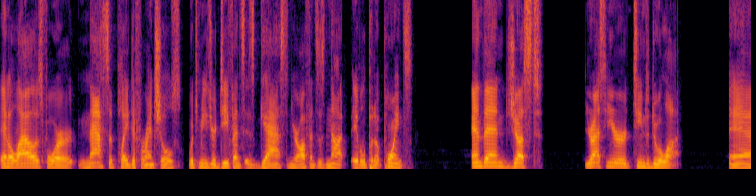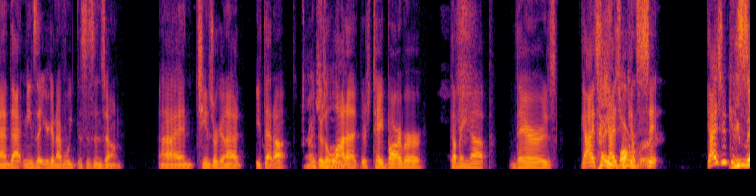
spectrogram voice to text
and allows for massive play differentials, which means your defense is gassed and your offense is not able to put up points. And then just you're asking your team to do a lot. And that means that you're going to have weaknesses in zone. Uh, and teams are going to eat that up. Right? There's a lot of there's Taye Barber coming up. There's guys Tay guys who can sit guys who can You sit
